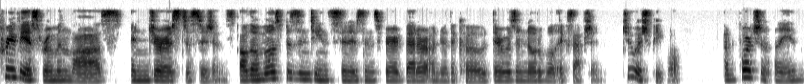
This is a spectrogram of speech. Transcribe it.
previous Roman laws and juris decisions. Although most Byzantine citizens fared better under the code, there was a notable exception, Jewish people. Unfortunately,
